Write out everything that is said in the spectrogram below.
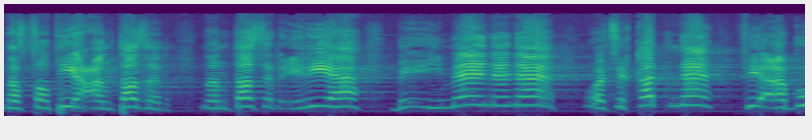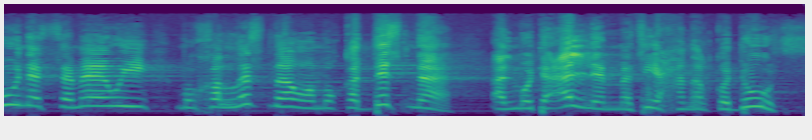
نستطيع انتظر ننتصر إليها بإيماننا وثقتنا في أبونا السماوي مخلصنا ومقدسنا. المتألم مسيحنا القدوس.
